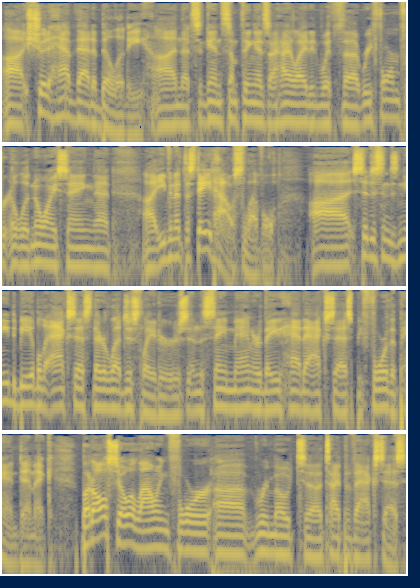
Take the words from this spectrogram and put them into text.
uh, should have that ability. Uh, and that's, again, something, as I highlighted with uh, Reform for Illinois, saying that even at the state house level, citizens need to be able to access their legislators in the same manner they had access before the pandemic, but also allowing for remote type of access.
